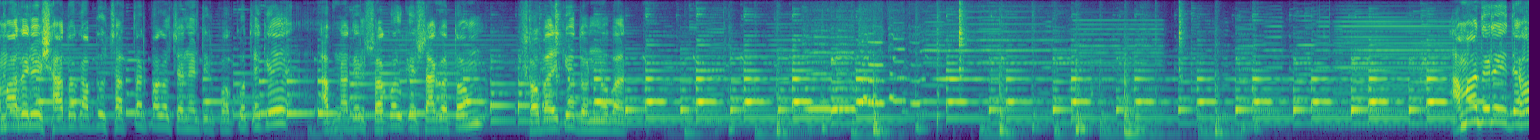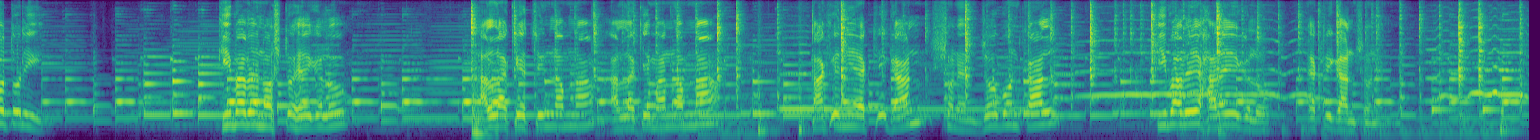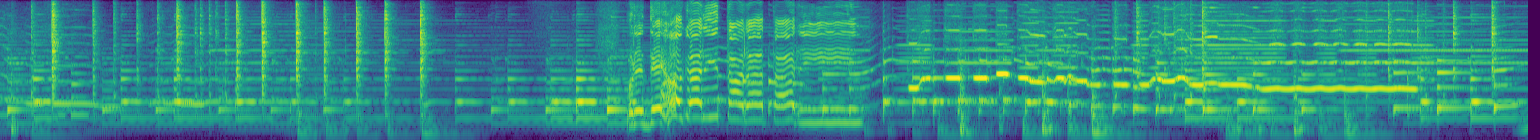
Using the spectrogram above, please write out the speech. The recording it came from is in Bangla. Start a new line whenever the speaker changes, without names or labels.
আমাদের এই সাধক আব্দুল সাত্তার পাগল চ্যানেলটির পক্ষ থেকে আপনাদের সকলকে স্বাগতম। সবাইকে ধন্যবাদ। আমাদের এই দেহতরি কীভাবে নষ্ট হয়ে গেল? আল্লাহকে চিনলাম না, আল্লাহকে মানলাম না। তাকে নিয়ে একটি গান শোনেন। যৌবনকাল কীভাবে হারিয়ে গেল, একটি গান শোনেন। ওরে দেহ গাড়ি তাড়াতাড়ি।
